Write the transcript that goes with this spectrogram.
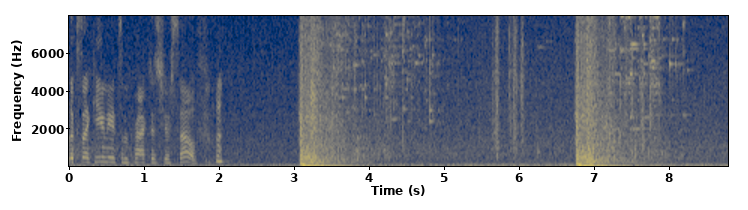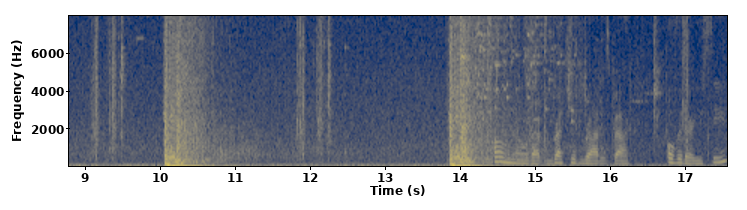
Looks like you need some practice yourself. oh no, that wretched rat is back. Over there, you see?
